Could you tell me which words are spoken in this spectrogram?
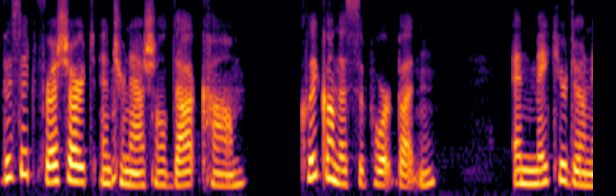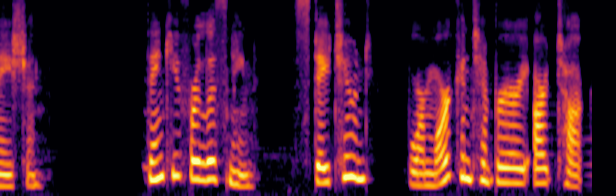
Visit freshartinternational.com, click on the support button, and make your donation. Thank you for listening. Stay tuned for more contemporary art talk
